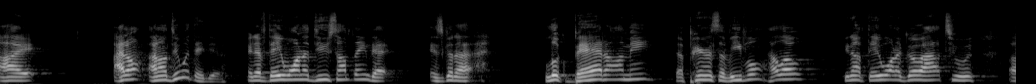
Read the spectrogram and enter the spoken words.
I I don't I don't do what they do. And if they want to do something that is going to look bad on me, the appearance of evil, hello, you know, if they want to go out to a,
